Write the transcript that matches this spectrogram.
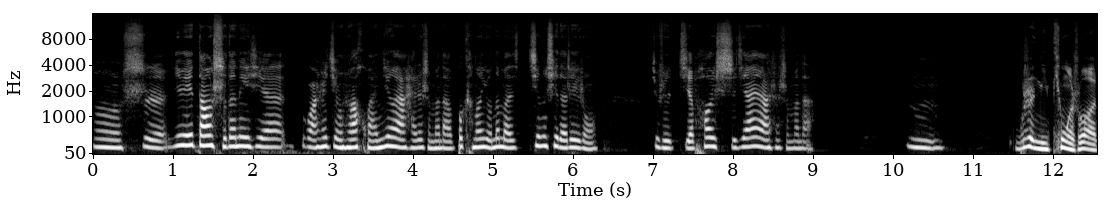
嗯，是因为当时的那些不管是警察环境啊，还是什么的，不可能有那么精细的这种，就是解剖时间呀、是什么的。嗯，不是你听我说啊，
